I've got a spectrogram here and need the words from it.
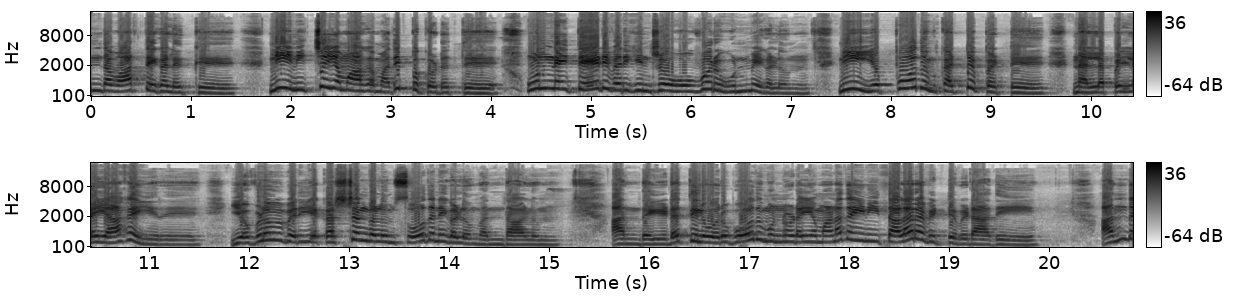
இந்த வார்த்தைகளுக்கு நீ நிச்சயமாக மதிப்பு கொடுத்து உன்னை தேடி வருகின்ற ஒவ்வொரு உண்மைகளும் நீ எப்போதும் கட்டுப்பட்டு நல்ல பிள்ளையாக இரு. எவ்வளவு பெரிய கஷ்டங்களும் சோதனைகளும் வந்தாலும் அந்த இடத்தில் ஒருபோதும் உன்னுடைய மனதை நீ தளர விட்டு விடாதே. அந்த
